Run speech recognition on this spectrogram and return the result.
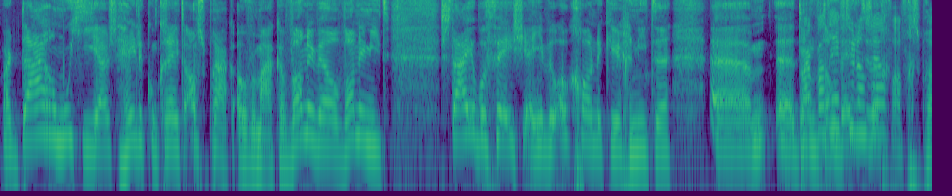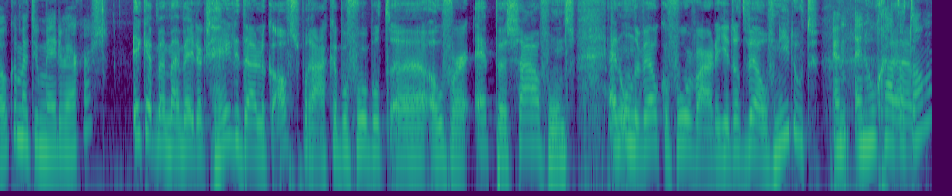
Maar daarom moet je juist hele concrete afspraken over maken. Wanneer wel, wanneer niet. Sta je op een feestje en je wil ook gewoon een keer genieten. dan, maar wat dan heeft u dan zelf afgesproken met uw medewerkers? Ik heb met mijn medewerkers hele duidelijke afspraken. Bijvoorbeeld uh, over appen s'avonds. En onder welke voorwaarden je dat wel of niet doet. En, en hoe gaat dat dan?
